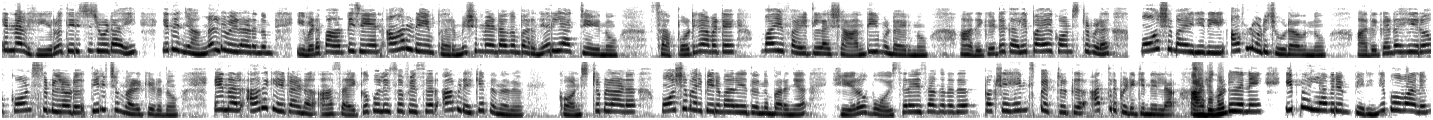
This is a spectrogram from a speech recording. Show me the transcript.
എന്നാൽ ഹീറോ തിരിച്ചു ചൂടായി. ഇത് ഞങ്ങളുടെ വീടാണെന്നും ഇവിടെ പാർട്ടി ചെയ്യാൻ ആരുടെയും പെർമിഷൻ വേണ്ടെന്നും പറഞ്ഞ് റിയാക്ട് ചെയ്യുന്നു. സപ്പോർട്ടിനാവട്ടെ വൈഫായിട്ടുള്ള ശാന്തിയും ഉണ്ടായിരുന്നു. അത് കേട്ട് കലിപ്പായ കോൺസ്റ്റബിൾ മോശമായ രീതിയിൽ അവളോട് ചൂടാവുന്നു. അത് കണ്ട ഹീറോ കോൺസ്റ്റബിളിനോട് തിരിച്ചും വഴക്കിടുന്നു. എന്നാൽ അത് കേട്ടാണ് ആ സൈക്കോ പോലീസ് ഓഫീസർ അവിടേക്ക് എത്തുന്നത്. കോൺസ്റ്റബിൾ ആണ്. മോശമായി പെരുമാറിയതെന്നും പറഞ്ഞ് ഹീറോ വോയിസ് റൈസ് ആകുന്നത് പക്ഷേ ഇൻസ്പെക്ടർക്ക് അത്ര പിടിക്കുന്നില്ല. അതുകൊണ്ട് തന്നെ ഇപ്പൊ എല്ലാവരും പിരിഞ്ഞു പോവാനും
